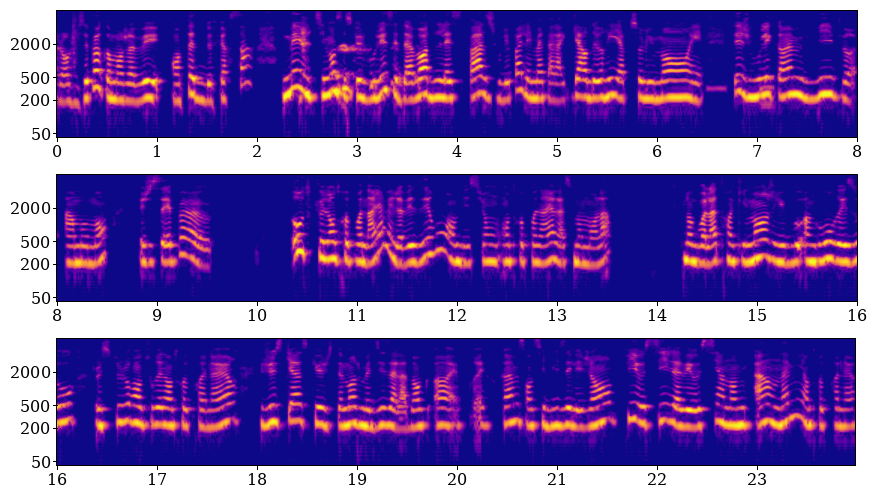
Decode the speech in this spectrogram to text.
Alors, je sais pas comment j'avais en tête de faire ça, mais ultimement, c'est ce que je voulais, c'est d'avoir de l'espace. Je voulais pas les mettre à la garderie absolument et je voulais quand même vivre un moment. Mais je ne savais pas euh, autre que l'entrepreneuriat, mais j'avais zéro ambition entrepreneuriale à ce moment-là. Donc voilà, tranquillement, j'ai eu un gros réseau. Je me suis toujours entourée d'entrepreneurs jusqu'à ce que justement je me dise à la banque, oh, il faudrait quand même sensibiliser les gens. Puis aussi, j'avais aussi un, ami, un ami entrepreneur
